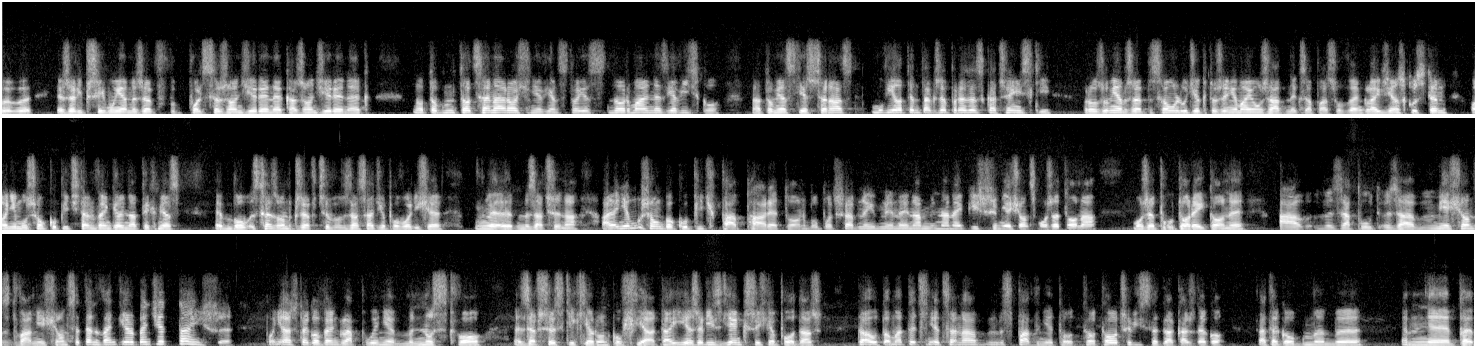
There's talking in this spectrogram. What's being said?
jeżeli przyjmujemy, że w Polsce rządzi rynek, a rządzi rynek, no to, to cena rośnie, więc to jest normalne zjawisko. Natomiast jeszcze raz, mówi o tym także prezes Kaczyński. Rozumiem, że są ludzie, którzy nie mają żadnych zapasów węgla i w związku z tym oni muszą kupić ten węgiel natychmiast, bo sezon grzewczy w zasadzie powoli się e, zaczyna. Ale nie muszą go kupić pa, parę ton, bo potrzebny im na, na najbliższy miesiąc może tona, może półtorej tony, a za, pół, za miesiąc, dwa miesiące ten węgiel będzie tańszy, ponieważ tego węgla płynie mnóstwo ze wszystkich kierunków świata i jeżeli zwiększy się podaż, to automatycznie cena spadnie. To, to, to oczywiste dla każdego, dlatego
